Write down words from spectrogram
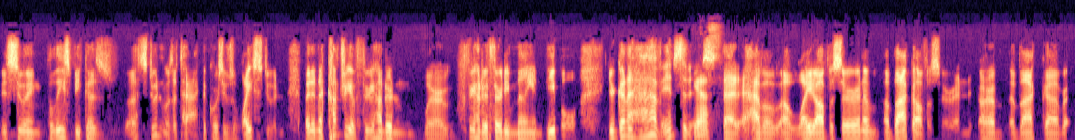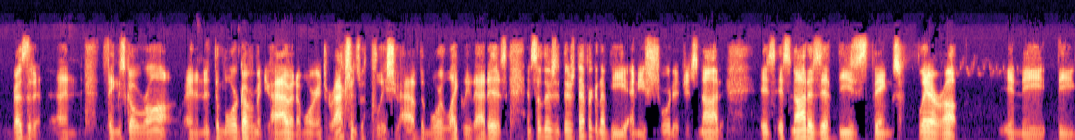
is suing police because a student was attacked. Of course, he was a white student, but in a country of 300 where 330 million people, you're going to have incidents Yes. that have a, a white officer and a, a black officer and or a, a black uh, resident, and things go wrong. And the more government you have and the more interactions with police you have, the more likely that is. And so there's there's never going to be any shortage. It's not it's it's not as if these things flare up in the the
